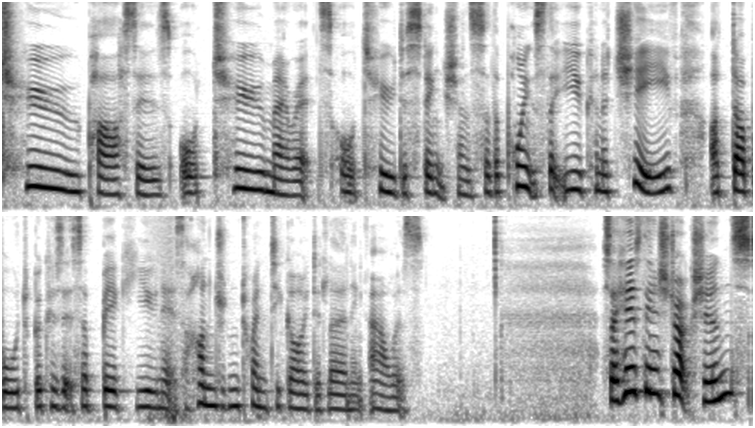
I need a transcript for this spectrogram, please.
two passes or two merits or two distinctions. So the points that you can achieve are doubled because it's a big unit. It's 120 guided learning hours. So here's the instructions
